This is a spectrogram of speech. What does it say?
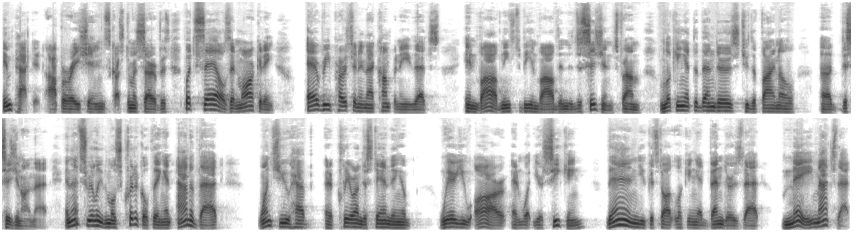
impacted, operations, customer service, but sales and marketing, every person in that company that's involved needs to be involved in the decisions from looking at the vendors to the final uh, decision on that. And that's really the most critical thing. And out of that, once you have a clear understanding of where you are and what you're seeking, then you could start looking at vendors that may match that.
